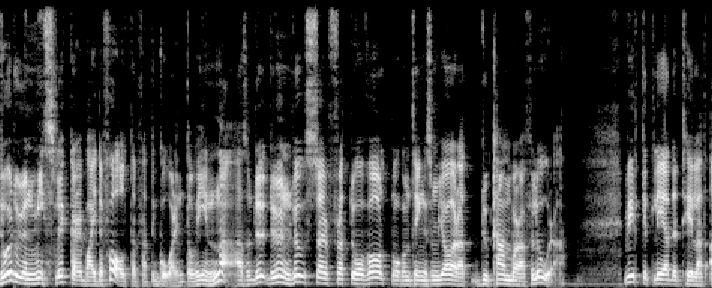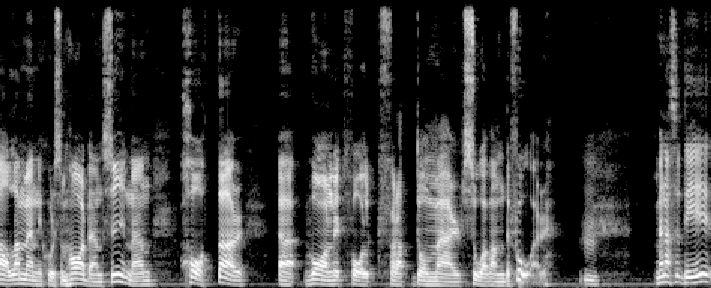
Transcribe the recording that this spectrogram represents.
Då är du en misslyckare by default därför att det går inte att vinna. Alltså du, du är en loser för att du har valt någonting som gör att du kan bara förlora. Vilket leder till att alla människor som har den synen hatar eh, vanligt folk för att de är sovande får. Mm. Men alltså det är,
